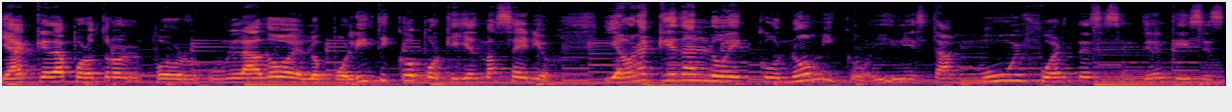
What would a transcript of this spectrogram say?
ya queda por otro, por un lado lo político porque ya es más serio. Y ahora queda lo económico y está muy fuerte ese sentido en que dices,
